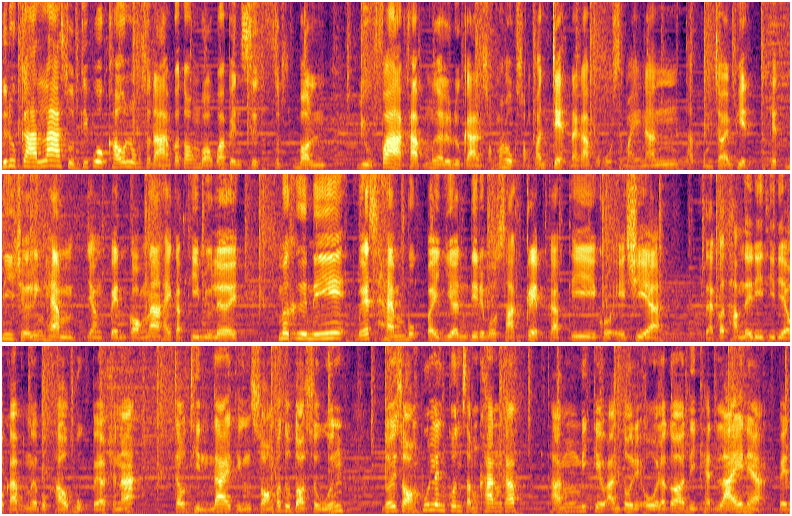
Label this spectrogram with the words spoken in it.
ฤดูกาลล่าสุดที่พวกเขาลงสนามก็ต้องบอกว่าเป็นศึกฟุตบอลยูฟาครับเมื่อฤดูกาล 2006-2007 นะครับโอ้โหสมัยนั้น ถ้าผมจำไม่ผิดเท็ดดี้เชอร์ลิงแฮมยังเป็นกองหน้าให้กับทีมอยู่เลย เมื่อคืนนี้เวสต์แฮมบุกไปเยือนดิเรโมซาเกรบครับที่โครเอเชีย แต่ก็ทำได้ดีทีเดียวครับ เมื่อพวกเขาบุกไปเอาชนะ เจ้าถิ่นได้ถึง 2 ประตูต่อศูนย์โดย 2 ผู้เล่นคนสำคัญครับ ทั้งมิเกลอันโตนิโอแล้วก็ดีแคทไลท์เนี่ยเป็น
